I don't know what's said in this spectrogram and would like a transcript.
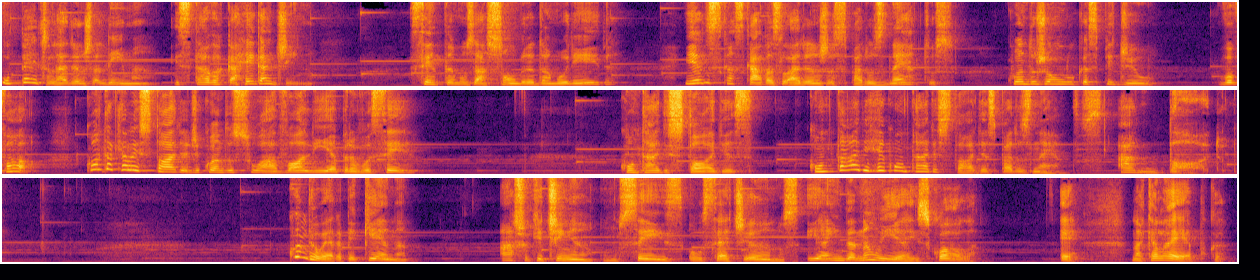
O pé de laranja lima estava carregadinho. Sentamos à sombra da moreira e eu descascava as laranjas para os netos quando João Lucas pediu: Vovó, conta aquela história de quando sua avó lia para você. Contar histórias, contar e recontar histórias para os netos. Adoro! Quando eu era pequena, acho que tinha uns seis ou sete anos e ainda não ia à escola? É, naquela época,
